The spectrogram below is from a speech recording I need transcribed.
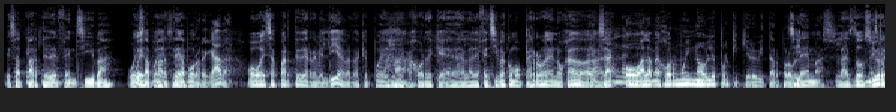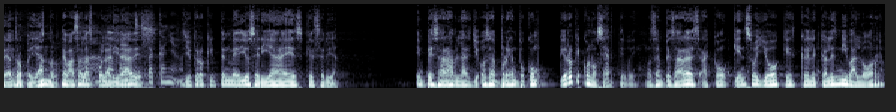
esa parte quiero. defensiva o Pues esa parte ser. aborregada? O esa parte de rebeldía, ¿verdad? Que puedes, Ajá. a lo mejor de que a la defensiva como perro enojado. ¿verdad? Exacto. Ándale. O a lo mejor muy noble porque quiero evitar problemas. Sí, las dos. Me Yo estoy creo que- atropellando. Te vas a las Ah, polaridades. Yo creo que irte en medio sería es ¿Qué sería? Empezar a hablar yo. O sea, por ejemplo, ¿cómo- yo creo que conocerte, güey. O sea, empezar a, a cómo- quién soy yo, qué, cuál, cuál es mi valor,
